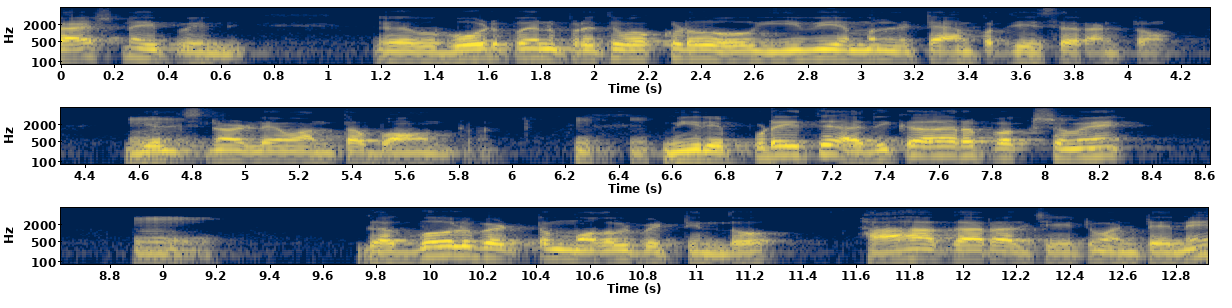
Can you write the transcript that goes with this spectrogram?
ఫ్యాషన్ అయిపోయింది. ఓడిపోయిన ప్రతి ఒక్కడు ఈవీఎంఎల్ని ట్యాంపర్ చేశారంటాం. గెలిచిన వాళ్ళు ఏమో అంతా బాగుంటుంది మీరు ఎప్పుడైతే అధికార పక్షమే గగ్గోలు పెట్టడం మొదలు పెట్టిందో హాహాకారాలు చేయటం అంటేనే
